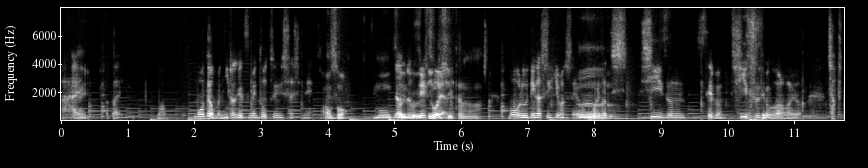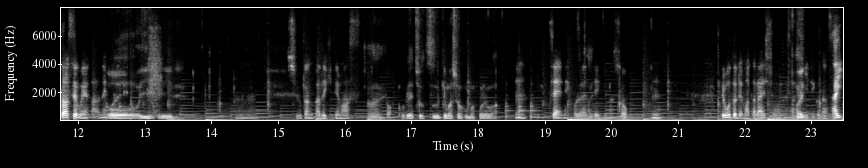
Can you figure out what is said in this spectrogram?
はい。はいまた、まあ、もうでも2ヶ月目突入したしね。あ、そう。もうこれルーティン化してきたな。もうルーティン化していきましたよ。うんこれだってシシーズン7、シーズン7わからないけど、チャプター7やからね、これで。おおいいね、いいね。うん。習慣化できてます。はい。これちょっと続けましょう、ほんま、これは。そうやね、これをやっていきましょう。うん。ということで、また来週も皆さん聞いてください。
